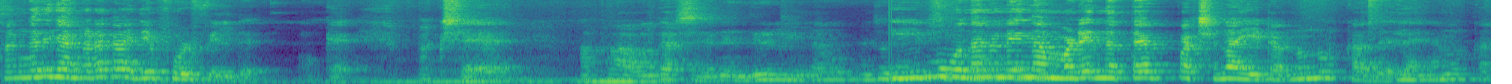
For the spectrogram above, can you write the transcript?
സംഗതി ഞങ്ങളുടെ കാര്യം ഫുൾഫിൽഡ് ഓക്കെ പക്ഷേ ആ പാവം കർഷകൻ എന്ത് കിട്ടിയിട്ടുണ്ടാവും? ഈ മൂന്നെണ്ണം നമ്മുടെ ഇന്നത്തെ ഭക്ഷണമായിട്ടൊന്നും നുറുക്കാതെ അല്ലേ? ഞാൻ നുറുക്കാൻ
